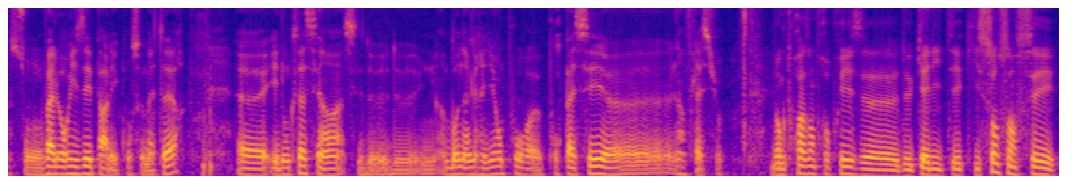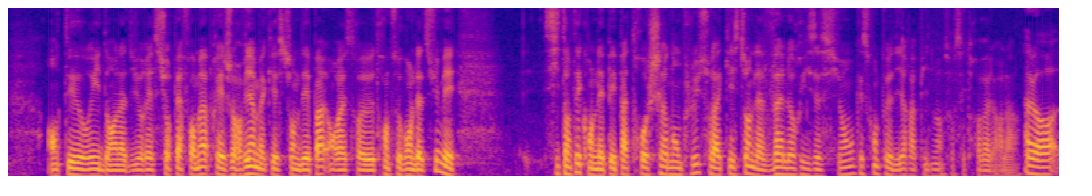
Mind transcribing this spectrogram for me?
sont, valorisés par les consommateurs. et donc ça, c'est un, un, bon ingrédient pour, pour passer l'inflation. Donc trois entreprises de qualité qui sont censées, en théorie, dans la durée, surperformer. Après, je reviens à ma question de départ, on reste 30 secondes là-dessus, mais si tant est qu'on ne les paye pas trop cher non plus, sur la question de la valorisation, qu'est-ce qu'on peut dire rapidement sur ces trois valeurs-là? Alors,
